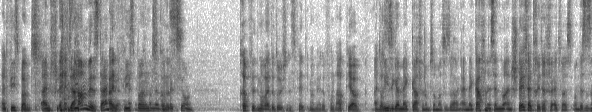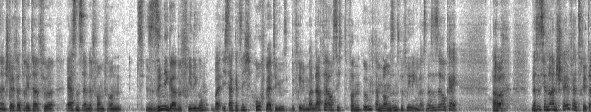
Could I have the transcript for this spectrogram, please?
Ein Fließband. Ein Fl Ein da Flie- haben wir es, danke. ein Fließband Von der und es-. Tröpfelt immer weiter durch und es fällt immer mehr davon ab. Ja, Ein riesiger MacGuffin, um es nochmal zu sagen. Ein MacGuffin ist ja nur ein Stellvertreter für etwas. Und das ist ein Stellvertreter für erstens eine Form von sinniger Befriedigung, weil ich sage jetzt nicht hochwertige Befriedigung. Man darf ja auch sich von irgendeinem Nonsens befriedigen lassen. Das ist ja okay. Aber das ist ja nur ein Stellvertreter,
